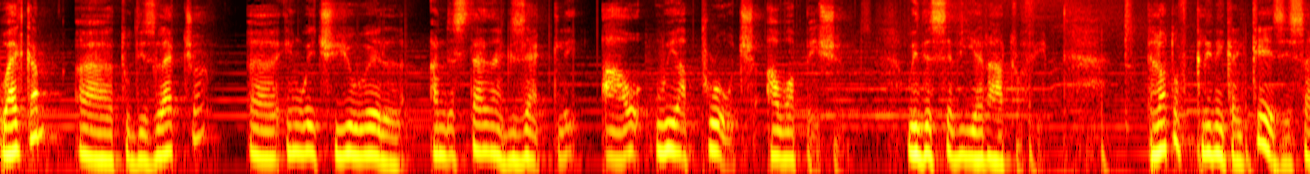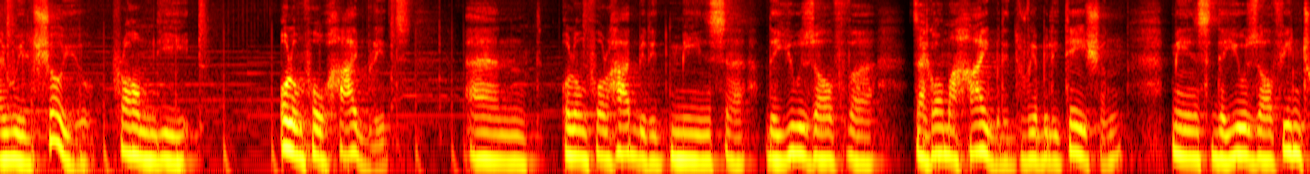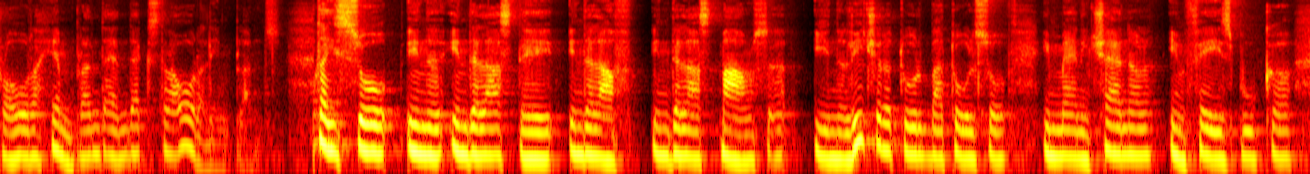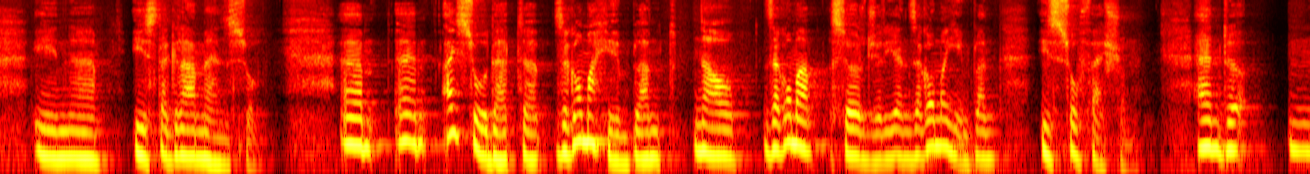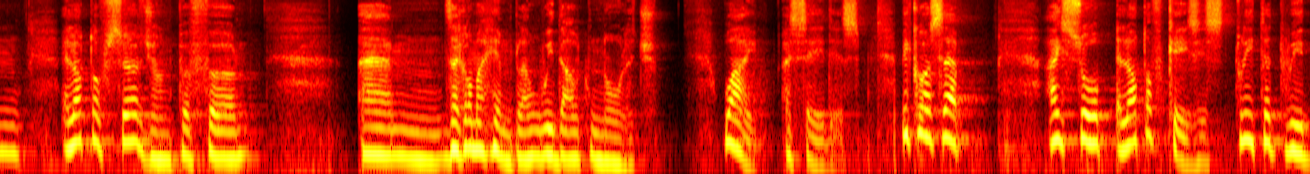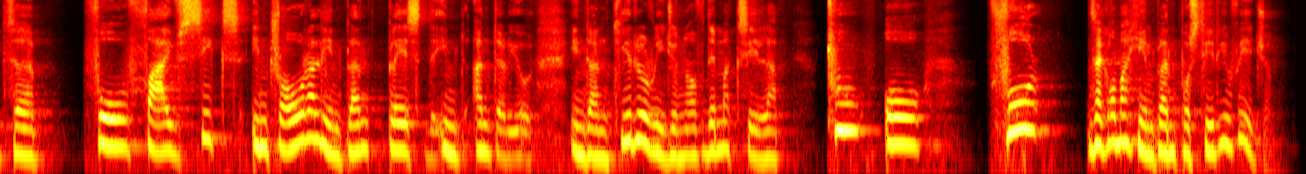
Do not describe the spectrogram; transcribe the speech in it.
Welcome uh, to this lecture uh, in which you will understand exactly how we approach our patients with a severe atrophy. A lot of clinical cases I will show you from the All-on-4 hybrids and All-on-4 hybrid means uh, the use of uh, Zygoma hybrid rehabilitation means the use of intraoral implant and extraoral implants. What I saw in, in the last day, in the last, in the last months, uh, in literature, but also in many channels, in Facebook, uh, in uh, Instagram, and so. Um, um, I saw that uh, implant now, Zygoma surgery and Zygoma implant is so fashion, and uh, mm, a lot of surgeons perform um, Zygoma implant without knowledge. Why I say this? Because uh, I saw a lot of cases treated with uh, four, five, six intraoral implant placed in, anterior, in the anterior region of the maxilla, two or four Zygoma implant posterior region.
